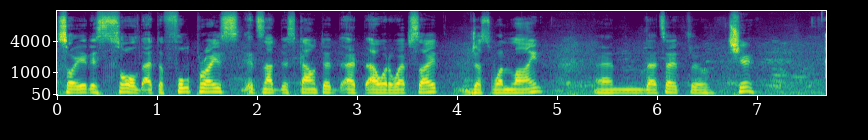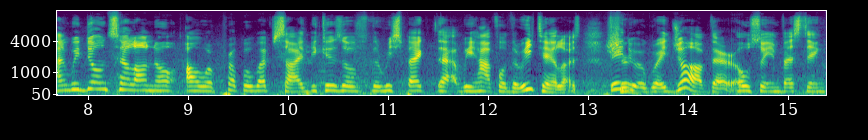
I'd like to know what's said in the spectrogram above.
So it is sold at the full price. It's not discounted at our website. Just one line, and that's it. Sure. And we don't sell on our, our proper website because of the respect that we have for the retailers. They Sure. do a great job. They're also investing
